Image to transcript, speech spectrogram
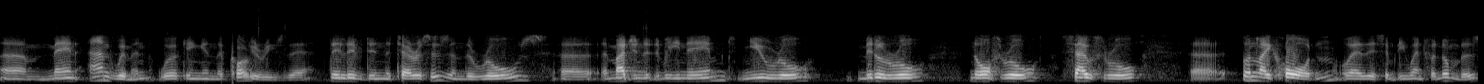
um, men and women working in the collieries there. They lived in the terraces and the rows, uh, imaginatively named New Row, Middle Row, North Row, South Row. Uh, unlike Horden, where they simply went for numbers,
